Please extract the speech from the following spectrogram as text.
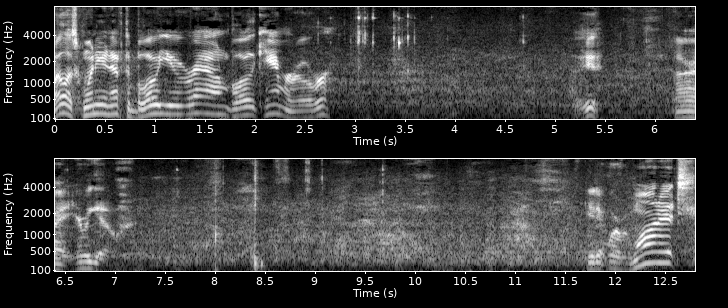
Well, it's windy enough to blow you around, blow the camera over. All right, here we go. Get it where we want it.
